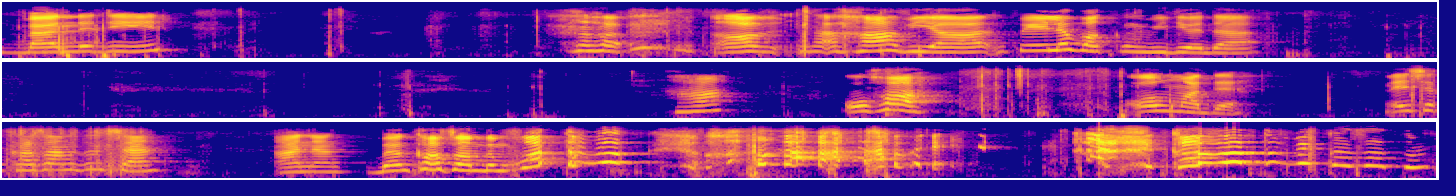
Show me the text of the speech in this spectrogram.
Bende değil. Abi, abi ya böyle bakın videoda. Ha? Oha. Olmadı. Neyse kazandın sen. Aynen ben kazandım. What the fuck? kazandım ben kazandım.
